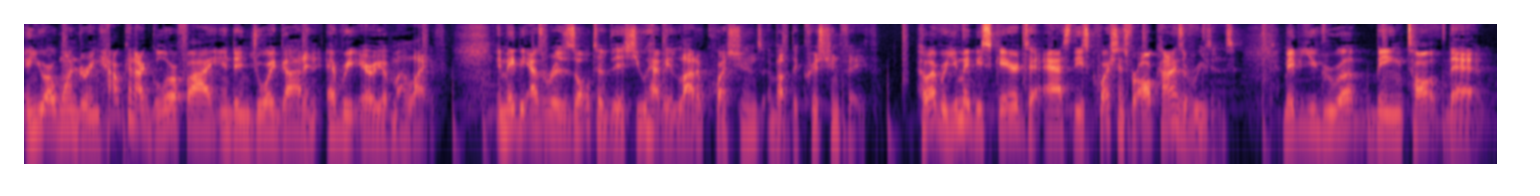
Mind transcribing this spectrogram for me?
and you are wondering, how can I glorify and enjoy God in every area of my life? And maybe as a result of this, you have a lot of questions about the Christian faith. However, you may be scared to ask these questions for all kinds of reasons. Maybe you grew up being taught that,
